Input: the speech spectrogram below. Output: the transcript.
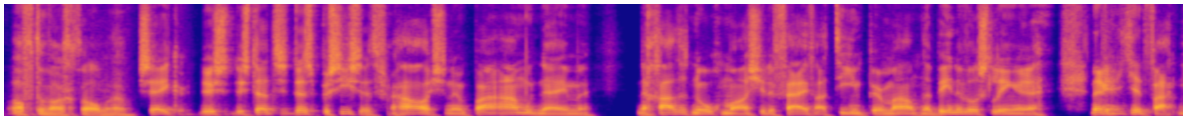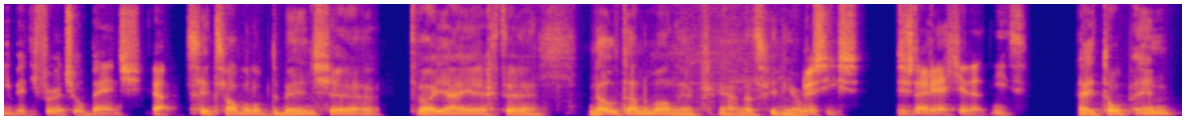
af te wachten allemaal. Zeker. Dus, dus dat, is, dat is precies het verhaal. Als je er een paar aan moet nemen, dan gaat het nog. Maar als je er 5 à 10 per maand naar binnen wil slingeren, dan red je het vaak niet met die virtual bench. Ja. Zit ze allemaal op de bench, uh, terwijl jij echt nood aan de man hebt. Ja, dat schiet niet op. Precies. Dus dan red je dat niet. Hey, top. En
